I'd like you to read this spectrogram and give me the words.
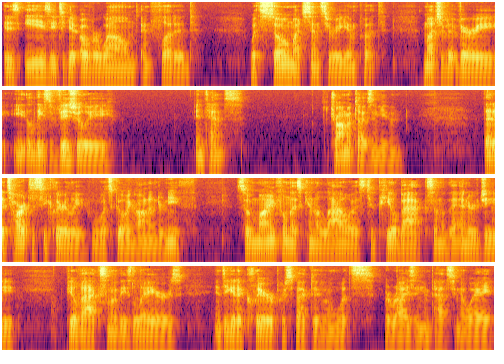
It is easy to get overwhelmed and flooded with so much sensory input much of it very, at least visually, intense, traumatizing even, that it's hard to see clearly what's going on underneath. So, mindfulness can allow us to peel back some of the energy, peel back some of these layers, and to get a clearer perspective on what's arising and passing away,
